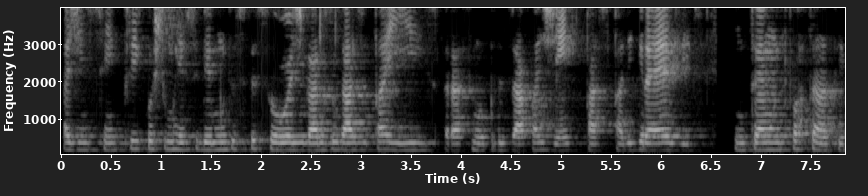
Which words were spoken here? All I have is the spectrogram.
A gente sempre costuma receber muitas pessoas de vários lugares do país para se mobilizar com a gente, participar de greves. Então é muito importante.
